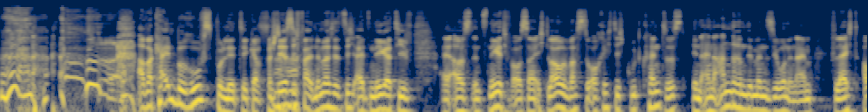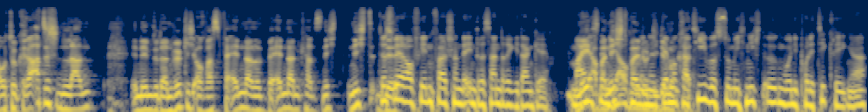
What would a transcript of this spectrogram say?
Aber kein Berufspolitiker. Verstehst du dich falsch? Nimm das jetzt nicht als negativ äh, aus, ins Negativ aus, sondern ich glaube, was du auch richtig gut könntest, in einer anderen Dimension, in einem vielleicht autokratischen Land, in dem du dann wirklich auch was verändern und beändern kannst, nicht, nicht. Das wäre auf jeden Fall schon der interessantere Gedanke. Meines nee, aber nicht, auch, weil du die Demokratie wirst du mich nicht irgendwo in die Politik kriegen, ja.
